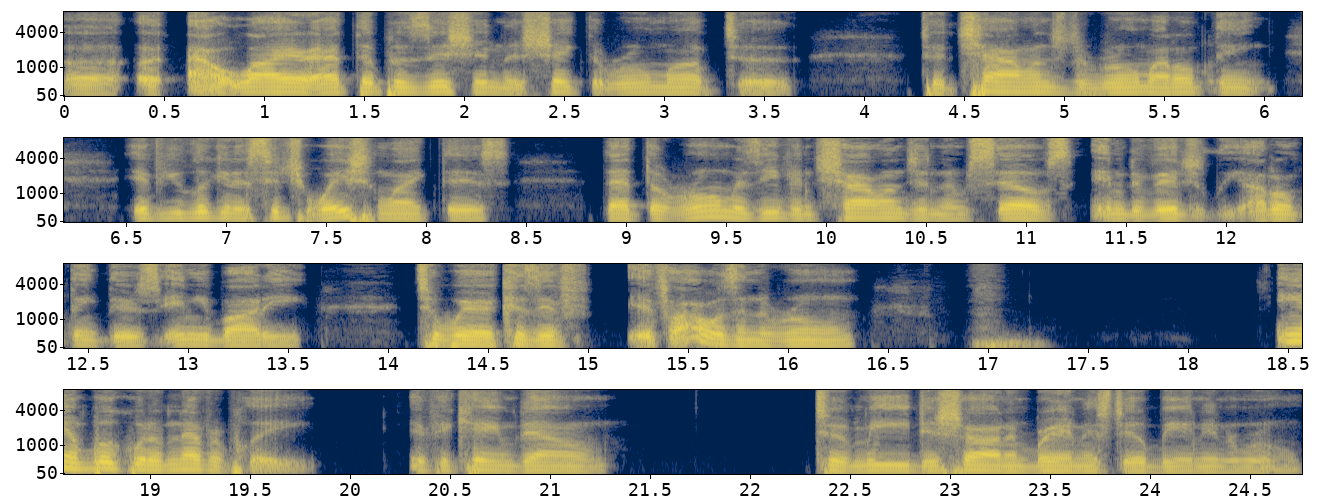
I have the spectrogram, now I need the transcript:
uh, an outlier at the position to shake the room up to to challenge the room. I don't think if you look at a situation like this, that the room is even challenging themselves individually. I don't think there's anybody to where because if if I was in the room, Ian Book would have never played if it came down to me, DeShone, and Brandon still being in the room.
